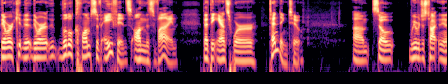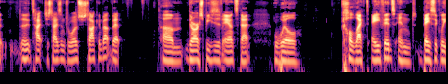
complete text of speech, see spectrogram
There were there were little clumps of aphids on this vine that the ants were tending to. Um, so we were just talking. You know, it just ties into what I was just talking about that um, there are species of ants that will collect aphids and basically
